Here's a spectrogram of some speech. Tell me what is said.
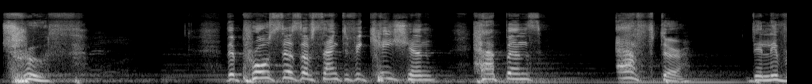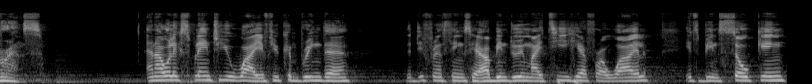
truth. The process of sanctification happens after deliverance. And I will explain to you why. If you can bring the, the different things here. I've been doing my tea here for a while. It's been soaking.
